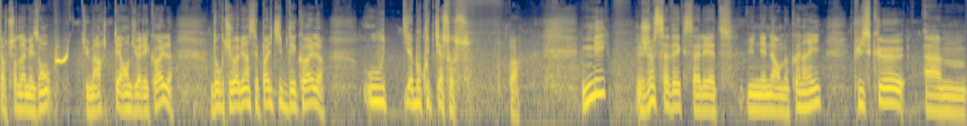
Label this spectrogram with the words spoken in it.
tu sors de la maison, tu marches, tu es rendu à l'école. Donc tu vois bien, c'est pas le type d'école où il y a beaucoup de cassos. Mais je savais que ça allait être une énorme connerie, puisque euh,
